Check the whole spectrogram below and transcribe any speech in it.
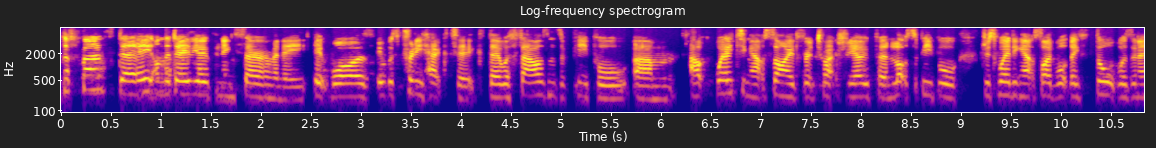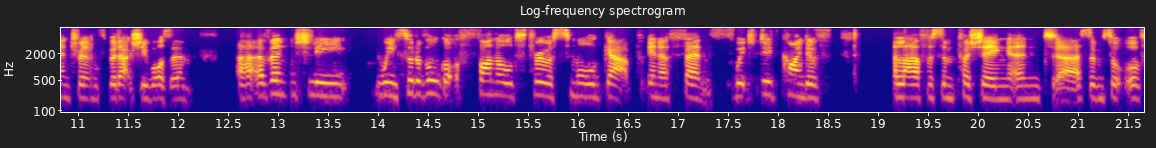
the first day on the day of the opening ceremony it was it was pretty hectic there were thousands of people um, out waiting outside for it to actually open lots of people just waiting outside what they thought was an entrance but actually wasn't uh, eventually we sort of all got funneled through a small gap in a fence which did kind of allow for some pushing and uh, some sort of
